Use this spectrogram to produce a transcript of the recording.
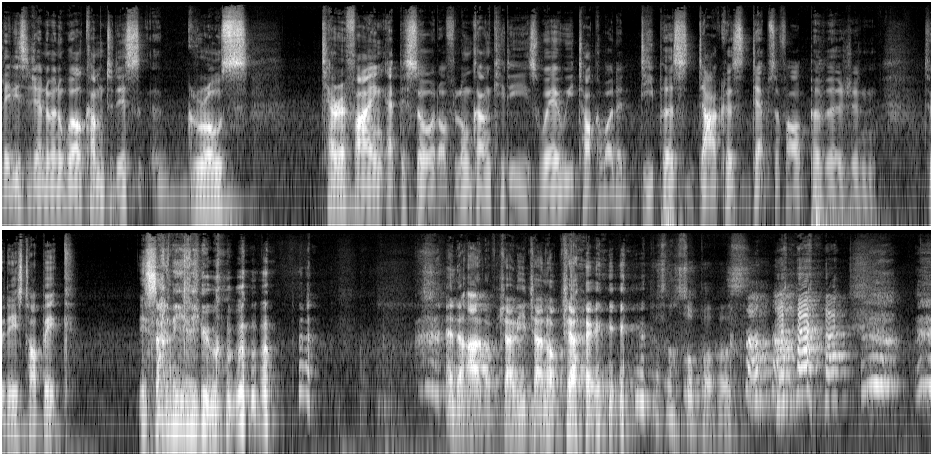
Ladies and gentlemen, welcome to this gross, terrifying episode of Longkang Kitties, where we talk about the deepest, darkest depths of our perversion. Today's topic is Sonny Liew and the art of Charlie Chan Hock Chye. That's not so perverse.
